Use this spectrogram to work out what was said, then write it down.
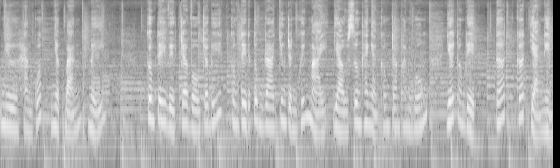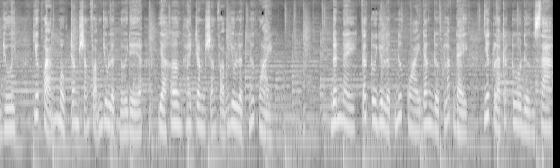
như Hàn Quốc, Nhật Bản, Mỹ. Công ty Việt Travel cho biết công ty đã tung ra chương trình khuyến mại vào xuân 2024 với thông điệp Tết kết dạng niềm vui – với khoảng 100 sản phẩm du lịch nội địa và hơn 200 sản phẩm du lịch nước ngoài. Đến nay, các tour du lịch nước ngoài đang được lấp đầy, nhất là các tour đường xa,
